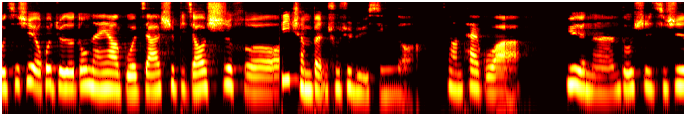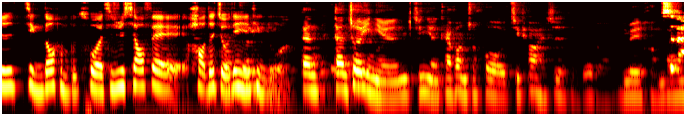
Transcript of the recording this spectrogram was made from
我其实也会觉得东南亚国家是比较适合低成本出去旅行的，像泰国啊。越南都是，其实景都很不错，其实消费好的酒店也挺多。但但这一年，今年开放之后，机票还是很多的，因为航班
